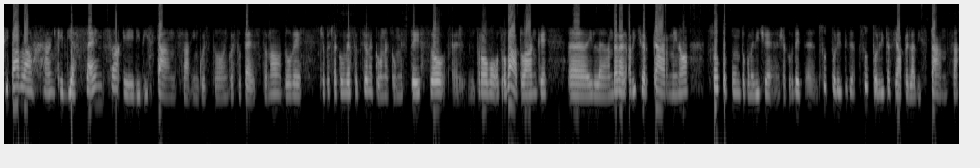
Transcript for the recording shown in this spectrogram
si parla anche di assenza e di distanza in questo, in questo testo, no? dove c'è questa conversazione con, con me stesso, eh, trovo, ho trovato anche eh, il andare a, a ricercarmi, no? sotto appunto, come dice Jacob eh, sotto, le, sotto le dita si apre la distanza,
